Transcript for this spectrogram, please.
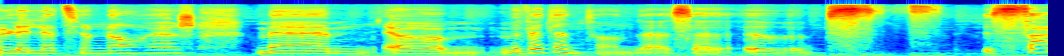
relacionohesh me uh, me veten tënde, se uh, sa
